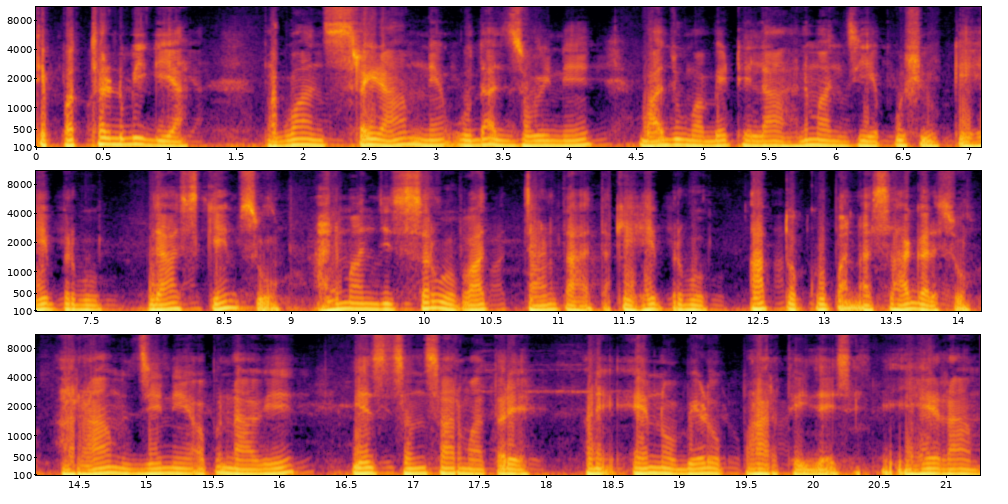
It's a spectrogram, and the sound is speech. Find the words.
તે પથ્થર ડૂબી ગયા. ભગવાન શ્રી રામને ઉદાસ જોઈને બાજુમાં બેઠેલા હનુમાનજીએ પૂછ્યું કે, હે પ્રભુ ઉદાસ કેમ છો? હનુમાનજી સર્વ વાત જાણતા હતા કે, હે પ્રભુ, આપ તો કૃપાના સાગર છો. રામ જેને અપનાવે એ સંસારમાં તરે અને એમનો બેડો પાર થઈ જાય છે. હે રામ,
